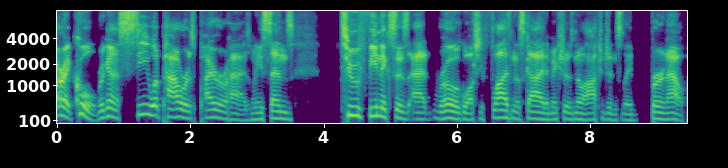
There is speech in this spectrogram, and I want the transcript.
all right, cool, we're gonna see what powers Pyro has when he sends two phoenixes at Rogue while she flies in the sky to make sure there's no oxygen, so they burn out.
